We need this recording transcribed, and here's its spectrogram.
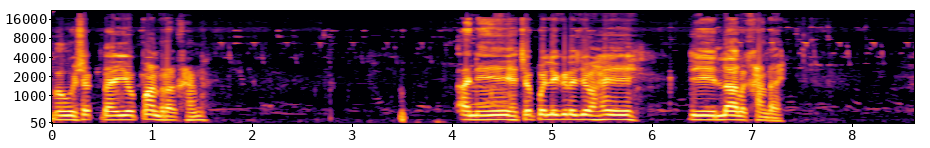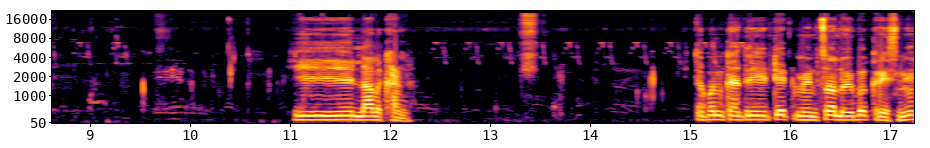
बघू शकता यो पांढरा खांड. आणि ह्याच्या पलीकडे जो आहे ती लाल खांड आहे. ही लाल खांड. इथं पण काहीतरी ट्रीटमेंट चालू आहे बकरेसने.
